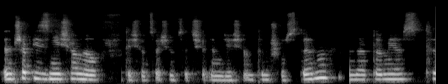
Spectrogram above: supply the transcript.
Ten przepis zniesiono w 1876, natomiast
